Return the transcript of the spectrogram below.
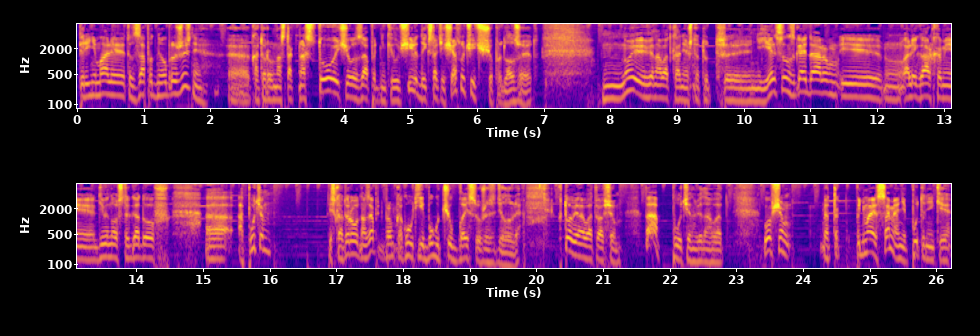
перенимали этот западный образ жизни, э, который у нас так настойчиво западники учили, да и, кстати, сейчас учить еще продолжают. Ну и виноват, конечно, тут э, не Ельцин с Гайдаром и олигархами 90-х годов, а, а Путин, из которого на Западе прям какого-то ей-богу Чубайса уже сделали. Кто виноват во всем? Да, Путин виноват. В общем, я так понимаю, сами они путаники,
